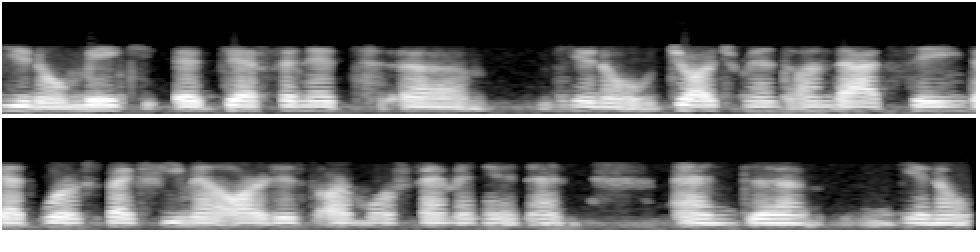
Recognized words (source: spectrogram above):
you know make a definite um, you know judgment on that, saying that works by female artists are more feminine and and uh, you know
